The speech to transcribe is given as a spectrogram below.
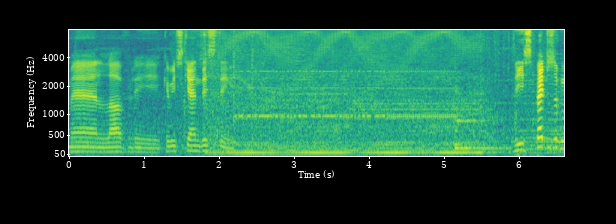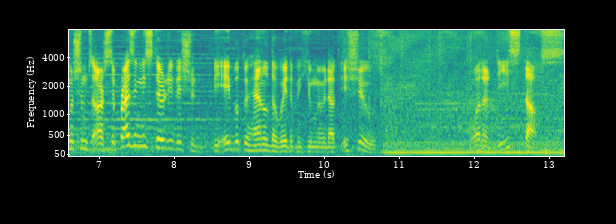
Man, lovely. Can we scan this thing? These patches of mushrooms are surprisingly sturdy. They should be able to handle the weight of a human without issues. What are these stuffs?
